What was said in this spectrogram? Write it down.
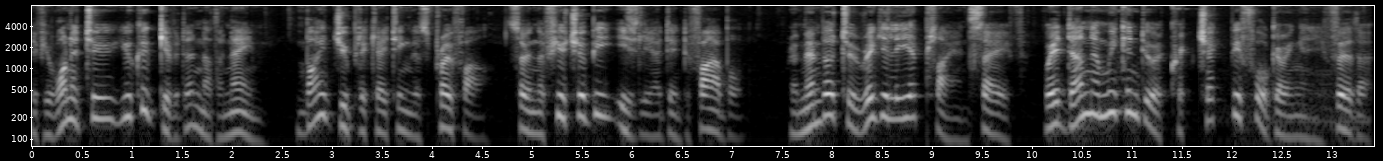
If you wanted to, you could give it another name by duplicating this profile, so in the future be easily identifiable. Remember to regularly apply and save. We're done and we can do a quick check before going any further.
